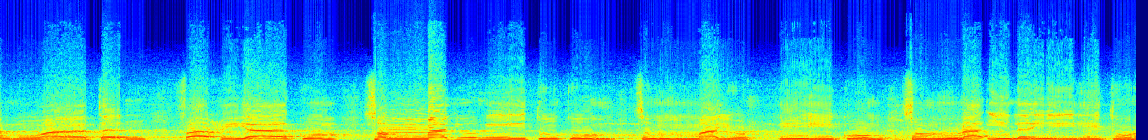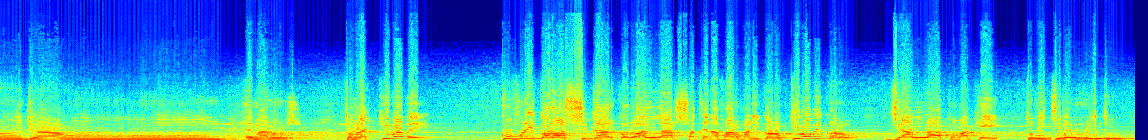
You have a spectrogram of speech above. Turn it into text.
أمواتا فأحياكم ثم يميتكم ثم يحييكم ثم إليه ترجعون এ মানুষ তোমরা কিভাবে কুফরি করো, অস্বীকার করো, আল্লাহর সাথে নাফরমানি করো। কীভাবে করো? যে আল্লাহ তোমাকে, তুমি ছিলে মৃত্যু,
